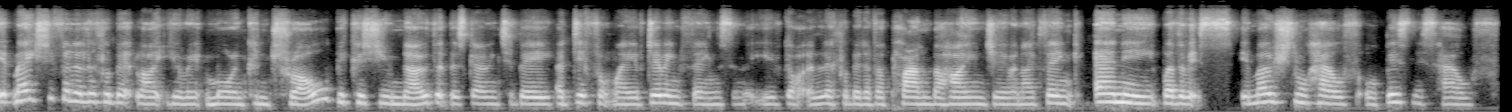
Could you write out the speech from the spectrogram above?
it makes you feel a little bit like you're more in control because you know that there's going to be a different way of doing things and that you've got a little bit of a plan behind you. And I think any, whether it's emotional health or business health,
